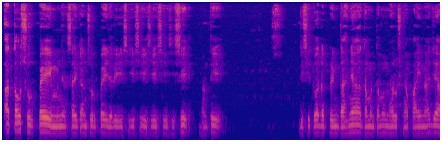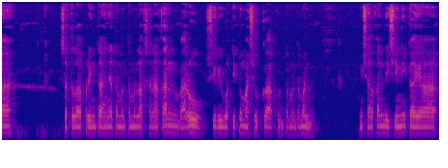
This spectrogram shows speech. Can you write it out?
Atau survei menyelesaikan survei. Jadi isi isi isi isi, isi. nanti di situ ada perintahnya teman-teman harus ngapain aja. Setelah perintahnya teman-teman laksanakan baru si reward itu masuk ke akun teman-teman. Misalkan di sini kayak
